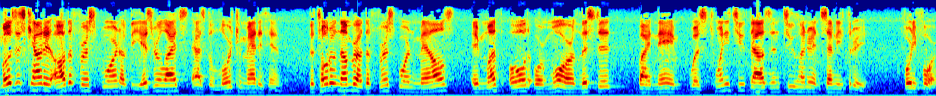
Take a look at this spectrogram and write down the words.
Moses counted all the firstborn of the Israelites as the Lord commanded him. The total number of the firstborn males, a month old or more, listed by name was 22,273. 44.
